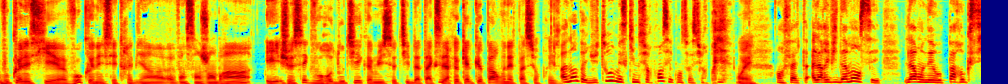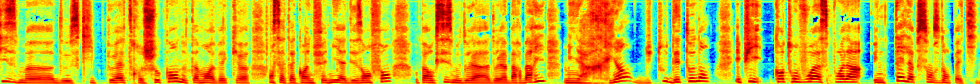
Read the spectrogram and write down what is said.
Vous connaissiez, euh, vous connaissez très bien euh, Vincent Jeanbrun, et je sais que vous redoutiez comme lui ce type d'attaque. C'est-à-dire que quelque part, vous n'êtes pas surprise. Ah non, pas du tout. Mais ce qui me surprend, c'est qu'on soit surpris. Oui. En fait. Alors évidemment, c'est là, on est au paroxysme euh, de ce qui peut être choquant, notamment avec en s'attaquant à une famille, à des enfants, au paroxysme de la de la barbarie. Mais il n'y a rien du tout d'étonnant. Et puis, quand on voit à ce point-là une telle absence d'empathie,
